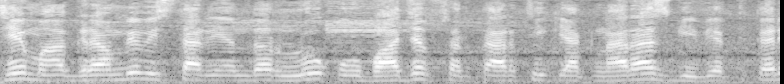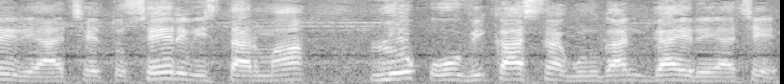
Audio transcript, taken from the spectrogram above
જેમાં ગ્રામ્ય વિસ્તારની અંદર લોકો ભાજપ સરકારથી ક્યાંક નારાજગી વ્યક્ત કરી રહ્યા છે તો શહેર વિસ્તારમાં લોકો વિકાસના ગુણગાન ગાઈ રહ્યા છે.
